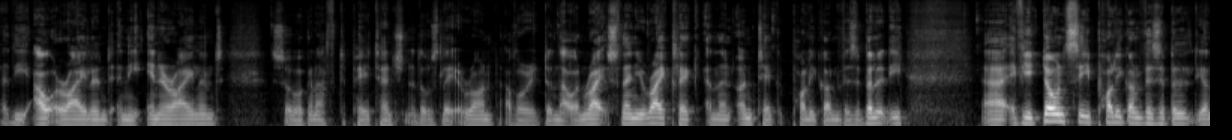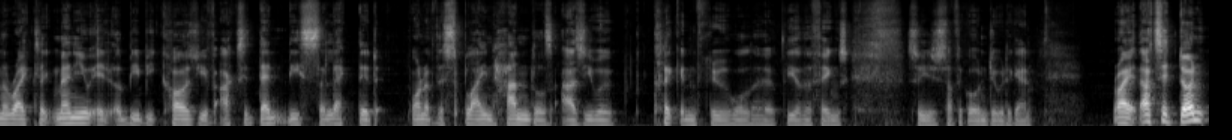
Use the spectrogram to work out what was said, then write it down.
uh, the outer island and the inner island. So we're going to have to pay attention to those later on. I've already done that one. Right, so then you right click and then untick polygon visibility. Uh, if you don't see polygon visibility on the right click menu, it'll be because you've accidentally selected one of the spline handles as you were clicking through all the, the other things. So you just have to go and do it again. Right, that's it done.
